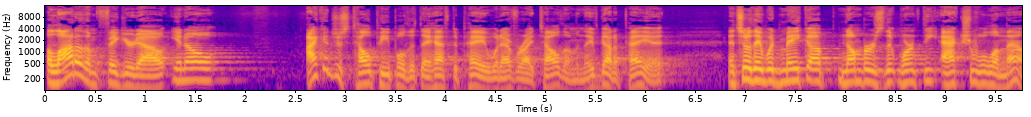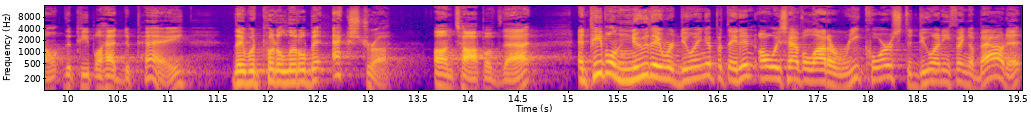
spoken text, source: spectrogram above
a lot of them figured out, you know, I could just tell people that they have to pay whatever I tell them, and they've got to pay it. And so they would make up numbers that weren't the actual amount that people had to pay. They would put a little bit extra on top of that. And people knew they were doing it, but they didn't always have a lot of recourse to do anything about it.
